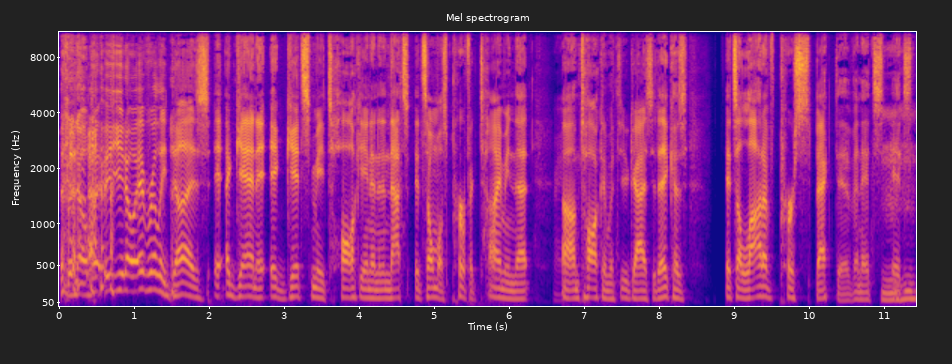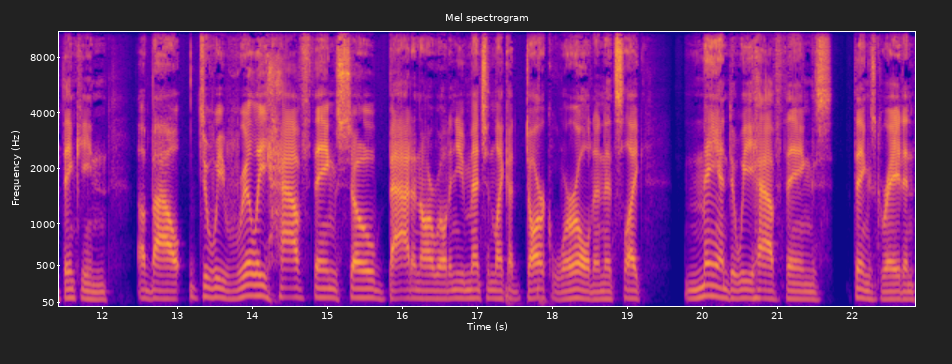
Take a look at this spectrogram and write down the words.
but no, but you know, it really does. It, again, it, it, gets me talking, and, and that's it's almost perfect timing that right. I'm talking with you guys today because it's a lot of perspective and it's mm-hmm. it's thinking about do we really have things so bad in our world? And you mentioned like a dark world, and it's like, man, do we have things things great? And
